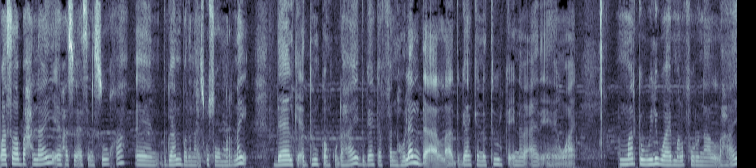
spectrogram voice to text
waa soo baxnay waxaa soo aasanay suuqa dugaamo badanaa isku soo marnay. Daalka adduunkan ku dhahay dugaanka fan holanda allah dugaanka natuurka inaba caadi ahayn waaye. Marka weli waaye mala furinaa lalahay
